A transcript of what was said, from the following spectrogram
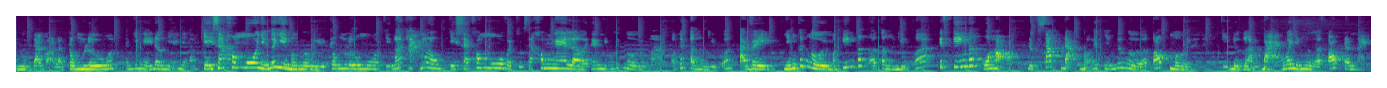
người ta gọi là trung lưu á? Em chỉ nghĩ đơn giản vậy thôi. Chị sẽ không mua những cái gì mà người trung lưu mua chị nói thẳng luôn chị sẽ không mua và chị sẽ không nghe lời theo những cái người mà ở cái tầng giữa tại vì những cái người mà kiến thức ở tầng giữa cái kiến thức của họ được sắp đặt bởi những cái người ở top 10 này, này. chị được làm bạn với những người ở top trên này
